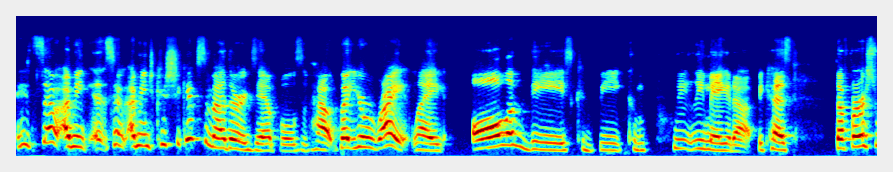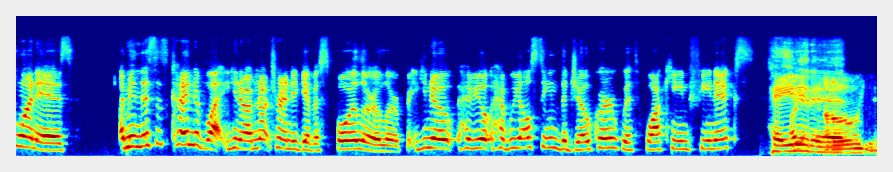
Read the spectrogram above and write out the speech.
It's so I mean so I mean cuz she gives some other examples of how but you're right like all of these could be completely made it up because the first one is I mean this is kind of like you know I'm not trying to give a spoiler alert but you know have you have we all seen The Joker with Joaquin Phoenix? Hated oh, it. Oh yeah.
